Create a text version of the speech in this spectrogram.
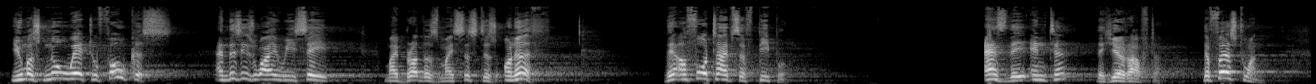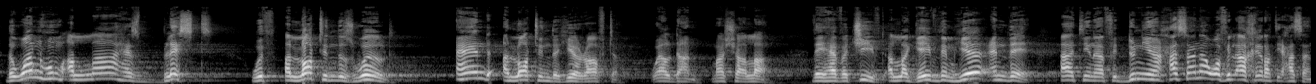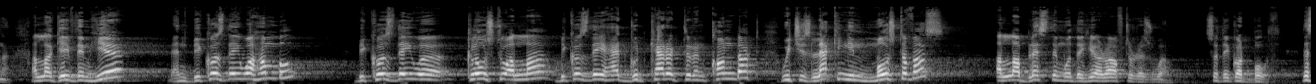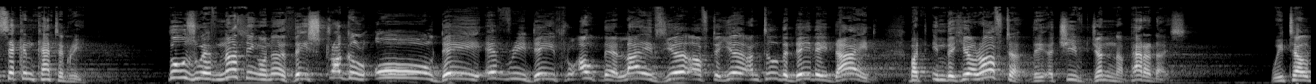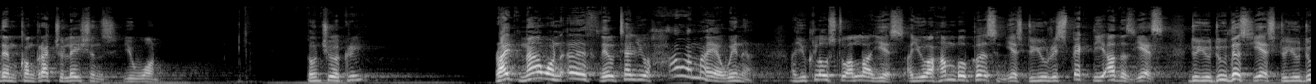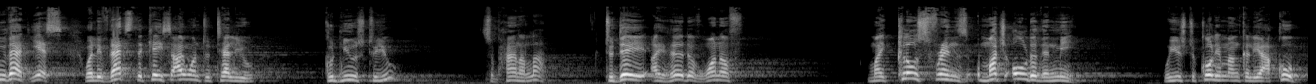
You must know where to focus. And this is why we say, my brothers, my sisters, on earth, there are four types of people. As they enter, the hereafter. The first one, the one whom Allah has blessed with a lot in this world and a lot in the hereafter. Well done, mashallah. They have achieved. Allah gave them here and there. Atina fi dunya hasana wa fil akhirati hasana. Allah gave them here and because they were humble, because they were close to Allah, because they had good character and conduct, which is lacking in most of us, Allah blessed them with the hereafter as well. So they got both. The second category, those who have nothing on earth, they struggle all day, every day, throughout their lives, year after year, until the day they died. But in the hereafter, they achieved Jannah, paradise. We tell them, congratulations, you won. Don't you agree? Right now on earth, they'll tell you, how am I a winner? Are you close to Allah? Yes. Are you a humble person? Yes. Do you respect the others? Yes. Do you do this? Yes. Do you do that? Yes. Well, if that's the case, I want to tell you good news to you. Subhanallah. Today I heard of one of my close friends, much older than me. We used to call him Uncle Yaqub.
